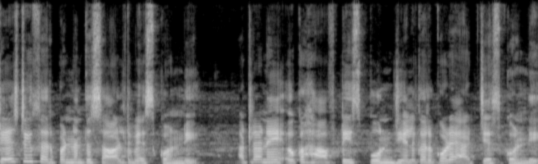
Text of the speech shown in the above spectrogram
టేస్ట్కి సరిపడినంత సాల్ట్ వేసుకోండి. అట్లానే ఒక హాఫ్ టీ స్పూన్ జీలకర్ర కూడా యాడ్ చేసుకోండి.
